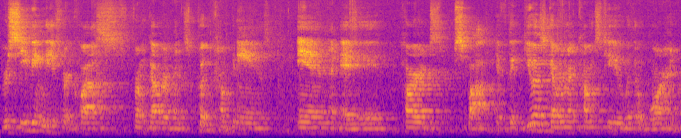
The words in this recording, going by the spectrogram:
receiving these requests from governments put companies in a hard spot. If the US government comes to you with a warrant,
